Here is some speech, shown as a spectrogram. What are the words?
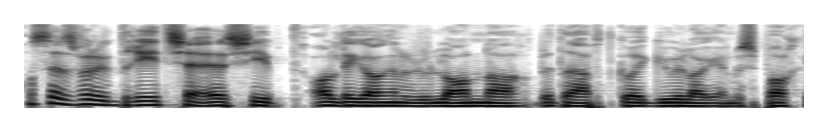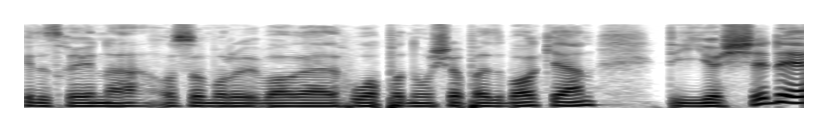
Og så er det selvfølgelig dritkjipt alle de gangene du lander, blir drept, går i gulagen, blir sparket i trynet, og så må du bare håpe at noen kjøper deg tilbake igjen. De gjør ikke det.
